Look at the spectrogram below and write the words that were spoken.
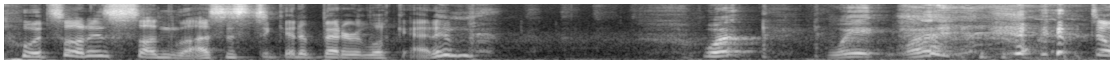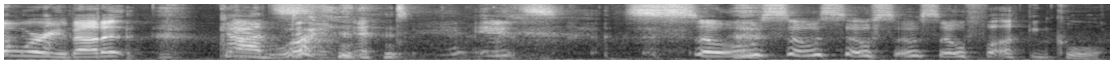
puts on his sunglasses to get a better look at him. What? Wait, what? Don't worry about it. God damn it. It's so so so so so fucking cool.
